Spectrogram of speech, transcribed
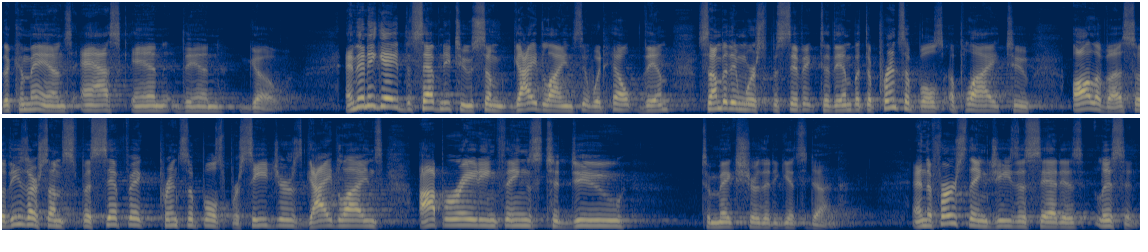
The commands, ask and then go. And then he gave the 72 some guidelines that would help them. Some of them were specific to them, but the principles apply to all of us. So these are some specific principles, procedures, guidelines, operating things to do to make sure that it gets done. And the first thing Jesus said is listen,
